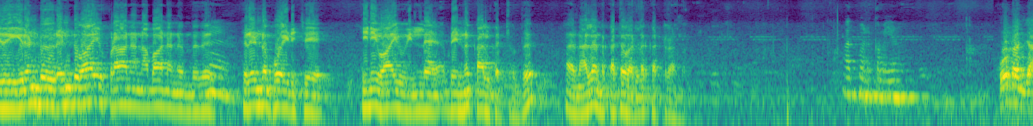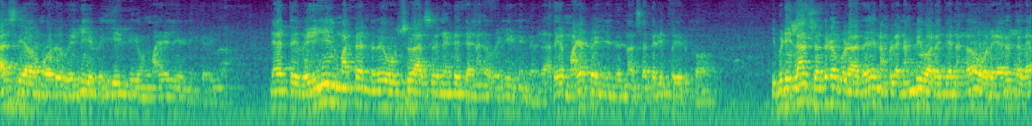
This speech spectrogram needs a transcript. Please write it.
இது இரண்டு ரெண்டு வாயு பிராணன் அபானன் இருந்தது. ரெண்டும் போயிடுச்சு. இனி வாயு இல்லை அப்படின்னு கால் கட்டுறது. அதனால அந்த கட்டவரில் கட்டுறாங்க. கூட்டம் ஜாஸ்தியாகும் போது வெளியே வெயில்லையும் மழையிலையும் நிற்கிறீங்க நேற்று வெயில் மட்டும் இருந்தது உசுவாசு நின்று ஜனங்க வெளியில் நின்றது. அதே மழை பெஞ்சிருந்ததுன்னா செதறி போயிருக்கோம். இப்படிலாம் செதறக்கூடாது. நம்மளை நம்பி வர ஜனங்க ஒரு இடத்துல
